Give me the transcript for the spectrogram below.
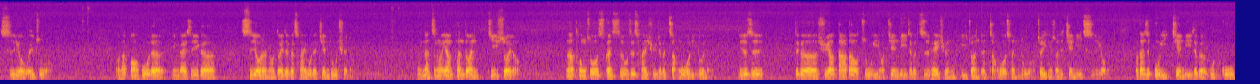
持有为主哦。哦，它保护的应该是一个持有人哦对这个财务的监督权哦。那怎么样判断计税哦？那通说跟实物是采取这个掌握理论哦，也就是这个需要达到足以哦建立这个支配权移转的掌握程度哦，就已经算是建立持有，但是不以建立这个稳固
